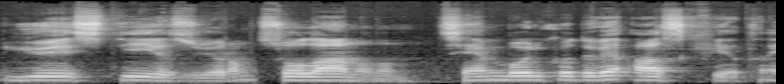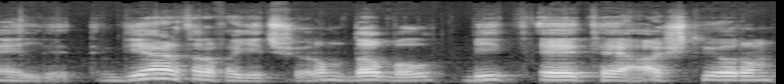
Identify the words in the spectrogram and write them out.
USD yazıyorum. Solano'nun sembol kodu ve ask fiyatını elde ettim. Diğer tarafa geçiyorum. Double bit ETH diyorum.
